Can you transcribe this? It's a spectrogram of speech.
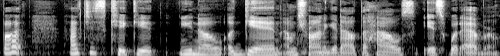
But I just kick it, you know, again, I'm trying to get out the house. It's whatever.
